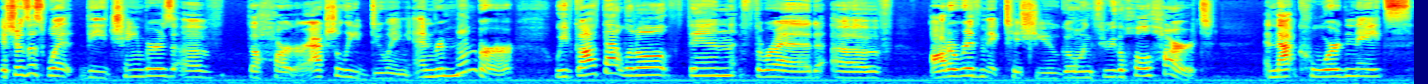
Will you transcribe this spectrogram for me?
It shows us what the chambers of the heart are actually doing. And remember, we've got that little thin thread of autorhythmic tissue going through the whole heart, and that coordinates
